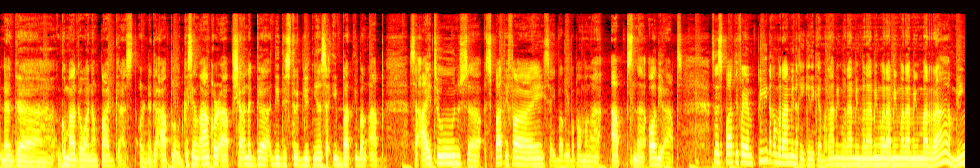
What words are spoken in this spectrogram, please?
nag uh, gumagawa ng podcast or nag-upload kasi ang Anchor app siya nag-distribute niya sa iba't ibang app sa iTunes, sa Spotify, sa iba-iba pang mga apps na audio apps. Sa Spotify, ang pinakamarami nakikinig ka. Maraming, maraming, maraming, maraming, maraming, maraming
